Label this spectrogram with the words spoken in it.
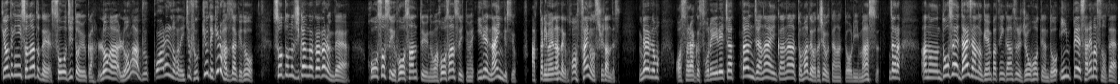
基本的にその後で掃除というか、炉が、炉がぶっ壊れるのかな？一応復旧できるはずだけど、相当の時間がかかるんで、放素水、放酸というのは、放酸水っていうのは入れないんですよ。当たり前なんだけど、最後の手段です。だけれども、おそらくそれ入れちゃったんじゃないかなとまで私は疑っております。だから、あの、どうせ第3の原発に関する情報っていうのは隠蔽されますので、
